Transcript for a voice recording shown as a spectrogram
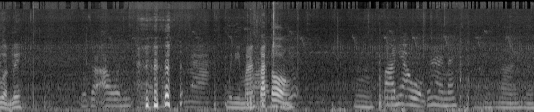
ล้วนๆเลยเราจะเอาอันนี้ของปลา มือนี้มันปลาตองอืม ปลาเนี่ยเอาออกง่ายไหมง่ายเลย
